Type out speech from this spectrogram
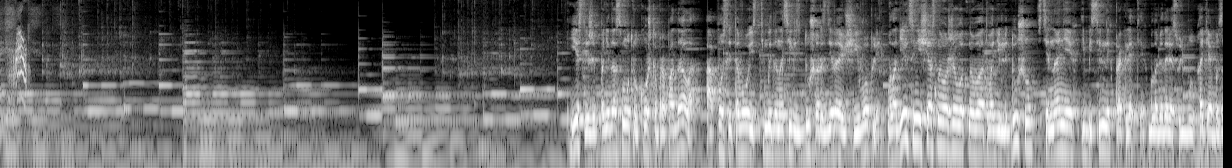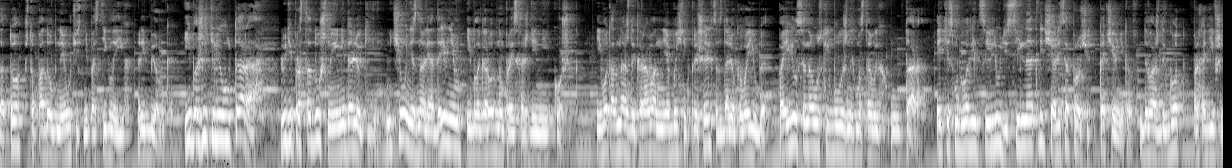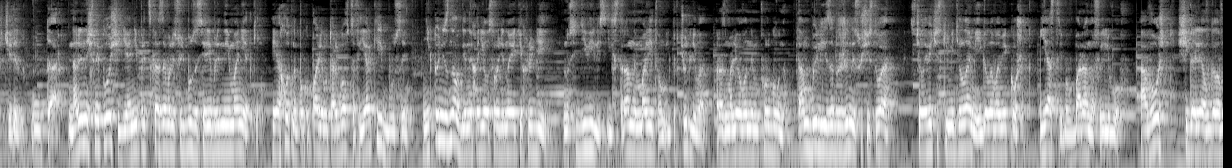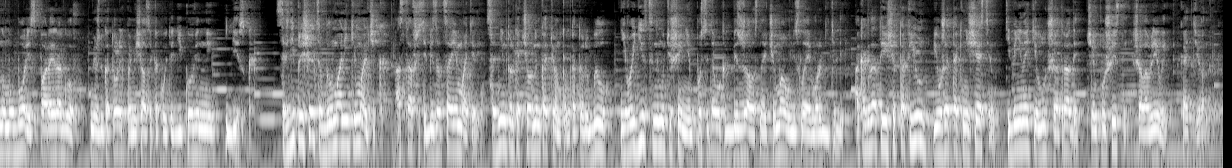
Если же по недосмотру кошка пропадала, а после того из тьмы доносились душераздирающие вопли, владельцы несчастного животного отводили душу в стенаниях и бессильных проклятиях, благодаря судьбу хотя бы за то, что подобная участь не постигла их ребенка. Ибо жители Ултара Люди простодушные и недалекие, ничего не знали о древнем и благородном происхождении кошек. И вот однажды караван необычных пришельцев с далекого юга появился на узких булыжных мостовых у Утара. Эти смуглолицые люди сильно отличались от прочих кочевников, дважды в год проходивших через Ултар. На рыночной площади они предсказывали судьбу за серебряные монетки и охотно покупали у торговцев яркие бусы. Никто не знал, где находилась родина этих людей, но все дивились их странным молитвам и причудливо размалеванным фургоном. Там были изображены существа с человеческими телами и головами кошек, ястребов, баранов и львов. А вождь щеголял в головном уборе с парой рогов, между которых помещался какой-то диковинный диск. Среди пришельцев был маленький мальчик, оставшийся без отца и матери, с одним только черным котенком, который был его единственным утешением после того, как безжалостная чума унесла его родителей. А когда ты еще так юн и уже так несчастен, тебе не найти лучшей отрады, чем пушистый, шаловливый котенок.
